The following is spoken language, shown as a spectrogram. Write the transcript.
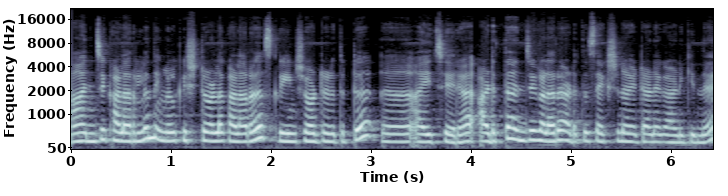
ആ അഞ്ച് കളറിൽ നിങ്ങൾക്ക് ഇഷ്ടമുള്ള കളറ് സ്ക്രീൻഷോട്ട് എടുത്തിട്ട് അയച്ചു തരാം അടുത്ത അഞ്ച് കളർ അടുത്ത സെക്ഷനായിട്ടാണ് കാണിക്കുന്നത്.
